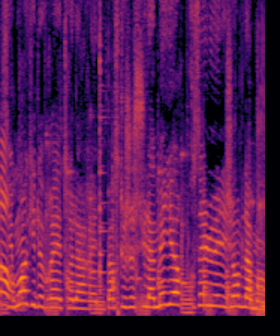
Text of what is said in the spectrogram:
ordres. C'est moi qui devrais être la reine, parce que je suis la meilleure pour saluer les gens de la main.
